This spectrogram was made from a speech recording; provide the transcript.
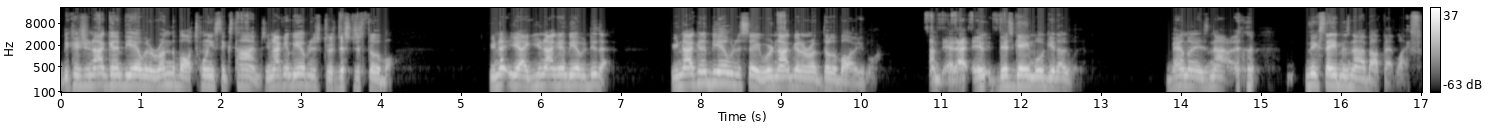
because you're not going to be able to run the ball 26 times. You're not going to be able to just, just, just throw the ball. You're not, yeah, you're not going to be able to do that. You're not going to be able to say, we're not going to run, throw the ball anymore. I'm, that, it, this game will get ugly. Bama is not, Nick Saban is not about that life.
